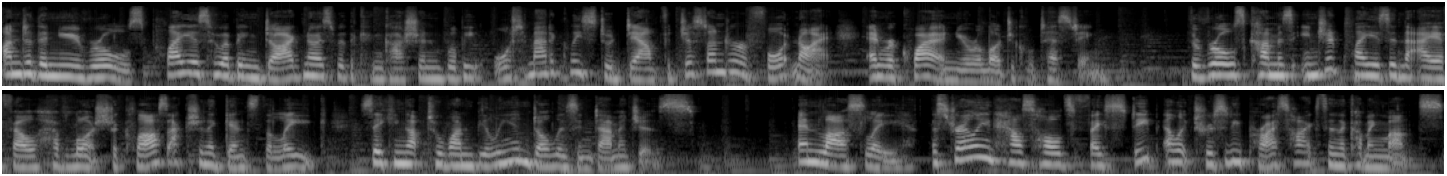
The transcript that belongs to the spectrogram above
Under the new rules, players who are being diagnosed with a concussion will be automatically stood down for just under a fortnight and require neurological testing. The rules come as injured players in the AFL have launched a class action against the league, seeking up to $1 billion in damages. And lastly, Australian households face steep electricity price hikes in the coming months.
